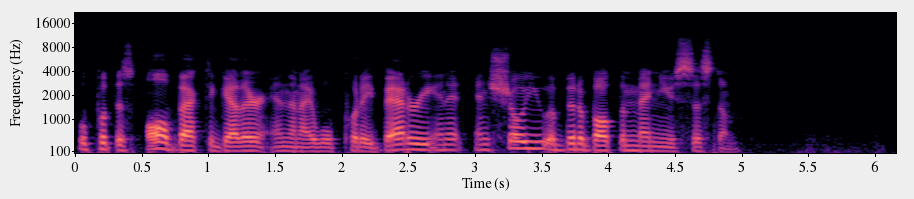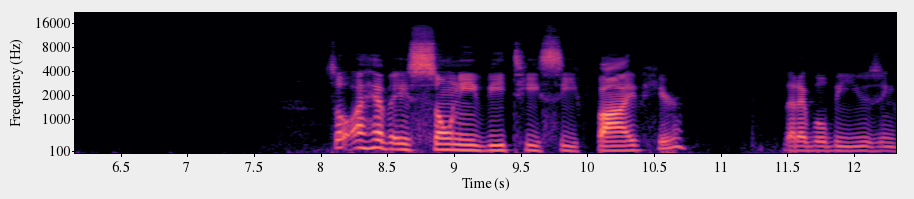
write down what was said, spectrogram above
we'll put this all back together and then I will put a battery in it and show you a bit about the menu system. So I have a Sony VTC5 here that I will be using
